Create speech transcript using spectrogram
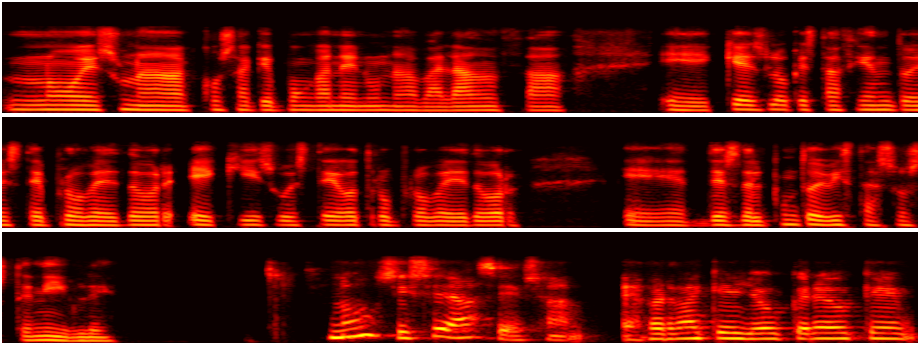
no es una cosa que pongan en una balanza eh, qué es lo que está haciendo este proveedor X o este otro proveedor eh, desde el punto de vista sostenible. No, sí se hace. O sea, es verdad que yo creo que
